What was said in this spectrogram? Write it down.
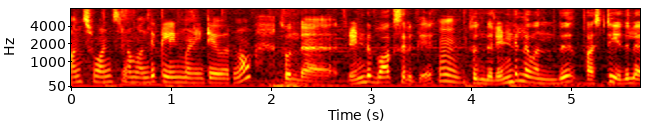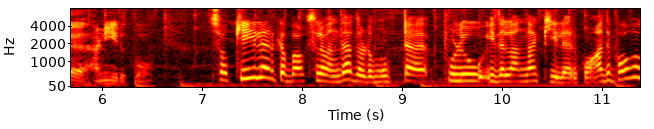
ஒன்ஸ் ஒன்ஸ் நம்ம வந்து க்ளீன் பண்ணிகிட்டே வரணும். ஸோ இந்த ரெண்டு பாக்ஸ் இருக்கு. ம். ஸோ இந்த ரெண்டுல வந்து ஃபர்ஸ்ட் எதுல ஹனி இருக்கும்? ஸோ கீழே இருக்க பாக்ஸில் வந்து அதோட முட்டை புழு இதெல்லாம் தான் கீழே இருக்கும். அது போக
